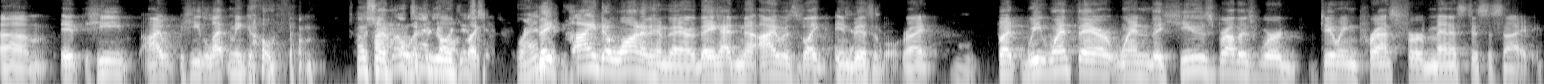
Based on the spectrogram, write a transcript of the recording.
Um, it he I he let me go with them. Oh, so I at don't know time you were just Like, friend? They kind of wanted him there. They had no. I was like invisible, right? Mm. But we went there when the Hughes brothers were doing press for Menace to Society.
